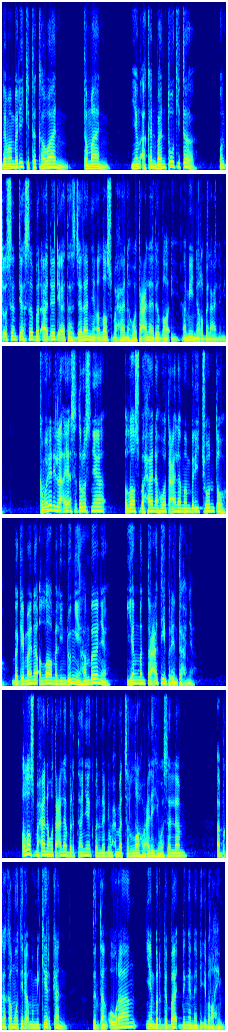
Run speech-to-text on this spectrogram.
dan memberi kita kawan teman yang akan bantu kita untuk sentiasa berada di atas jalan yang Allah Subhanahu wa taala ridai. Amin ya rabbal alamin. Kemudian dalam ayat seterusnya Allah Subhanahu wa taala memberi contoh bagaimana Allah melindungi hamba-Nya yang mentaati perintahnya. Allah Subhanahu wa taala bertanya kepada Nabi Muhammad sallallahu alaihi wasallam, "Apakah kamu tidak memikirkan tentang orang yang berdebat dengan Nabi Ibrahim?"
